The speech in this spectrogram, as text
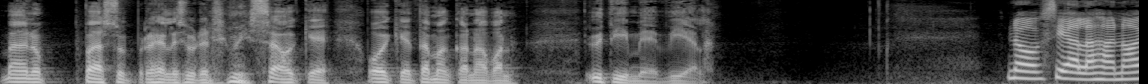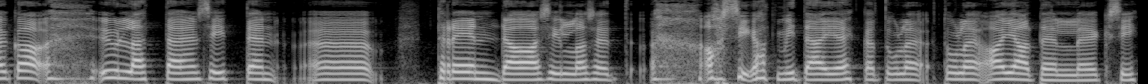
Mä en ole päässyt rehellisyyden nimissä oikein, oikein tämän kanavan ytimeen vielä. No siellähän aika yllättäen sitten ö, trendaa sellaiset asiat, mitä ei ehkä tule, tule ajatelleeksi.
